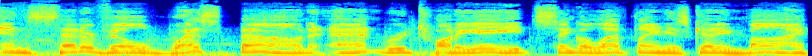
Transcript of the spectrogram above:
in Centreville westbound at Route 28. Single left lane is getting by.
